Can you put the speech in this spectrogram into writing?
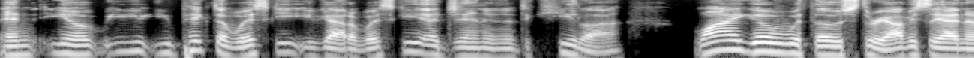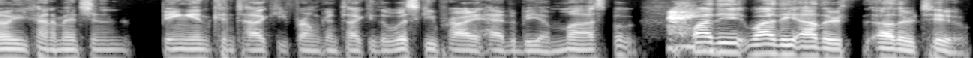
And you know, you you picked a whiskey, you got a whiskey, a gin, and a tequila. Why go with those three? Obviously, I know you kind of mentioned being in Kentucky from Kentucky, the whiskey probably had to be a must, but why the why the other other two?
